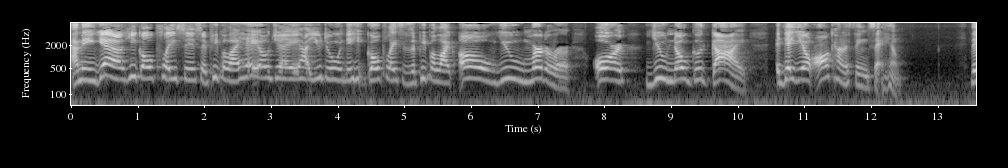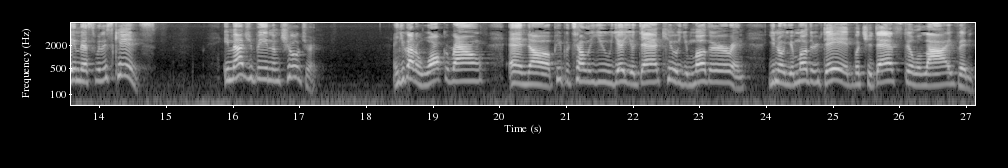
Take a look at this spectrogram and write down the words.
I mean, yeah, he go places and people like, "Hey, OJ, how you doing?" Then he go places and people like, "Oh, you murderer," or "You no good guy." They yell all kind of things at him. They mess with his kids. Imagine being them children, and you got to walk around and uh, people telling you, "Yeah, your dad killed your mother," and you know your mother dead, but your dad's still alive, and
